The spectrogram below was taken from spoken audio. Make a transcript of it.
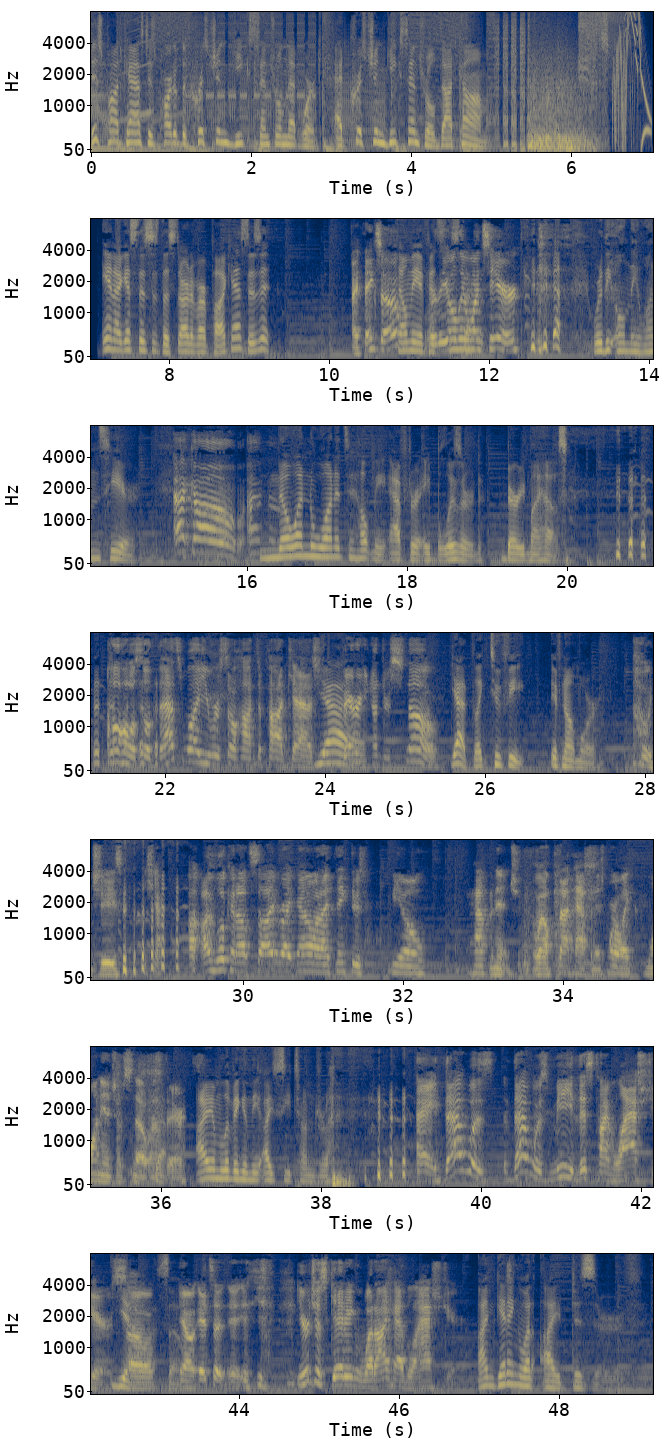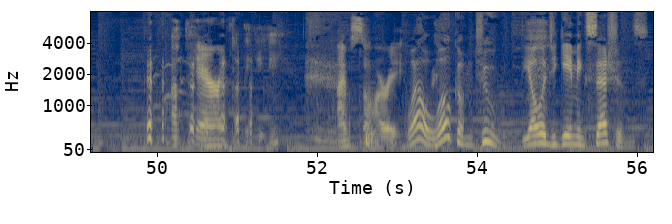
This podcast is part of the Christian Geek Central Network at ChristianGeekCentral.com. And I guess this is the start of our podcast, is it? I think so. Tell me if We're it's the the only start. ones here. We're the only ones here. Echo! Echo! No one wanted to help me after a blizzard buried my house. Oh, so that's why you were so hot to podcast. You're Yeah. Buried under snow. yeah, like two feet, if not more. Oh, jeez. yeah. I- I'm looking outside right now, and I think there's, you know, half an inch. Well, not half an inch, more like one inch of snow out Yeah. there. I am living in the icy tundra. Hey, that was that was me this time last year. Yeah, so, so- you know, it's a it, you're just getting what I had last year. I'm getting what I deserve. Apparently, I'm sorry. Well, welcome to Theology Gaming Sessions,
